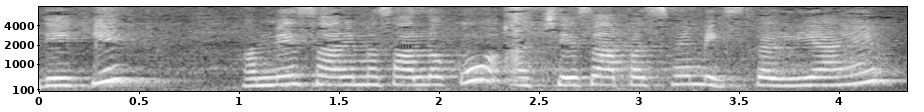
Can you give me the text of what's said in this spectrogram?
देखिए हमने सारे मसालों को अच्छे से आपस में मिक्स कर लिया है।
